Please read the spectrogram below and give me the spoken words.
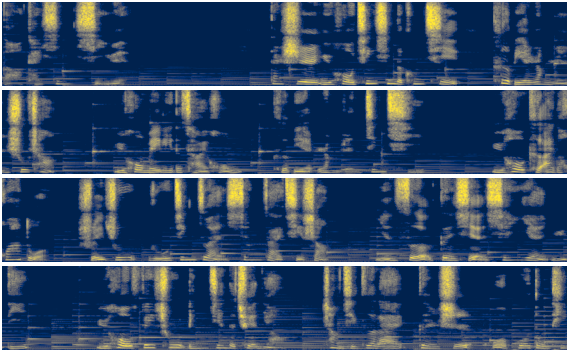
到开心喜悦。但是雨后清新的空气特别让人舒畅，雨后美丽的彩虹特别让人惊奇，雨后可爱的花朵、水珠如金钻镶在其上，颜色更显鲜艳欲滴。雨后飞出林间的雀鸟，唱起歌来更是活泼动听。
